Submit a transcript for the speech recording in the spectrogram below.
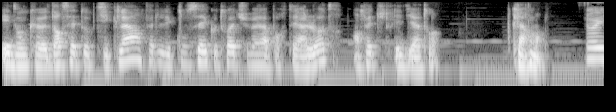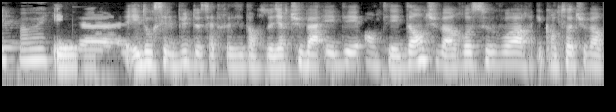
Et donc euh, dans cette optique-là, en fait, les conseils que toi tu vas apporter à l'autre, en fait, tu te les dis à toi, clairement. Oui, oui, oui. Et, euh, et donc c'est le but de cette résidence, de dire tu vas aider en t'aidant, tu vas recevoir, et quand toi tu vas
